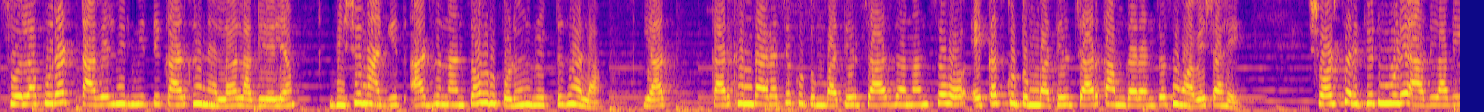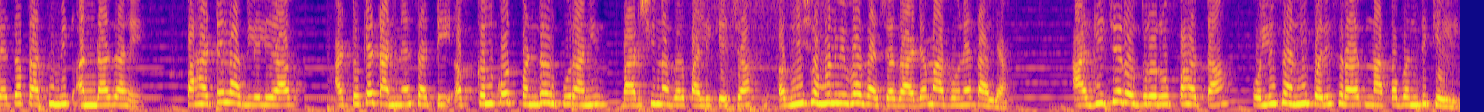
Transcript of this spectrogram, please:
सोलापुरात टावेल निर्मिती कारखान्याला लागलेल्या भीषण आगीत आठ जणांचा होरपडून मृत्यू झाला. यात कारखानदाराच्या कुटुंबातील चार जणांसह एकाच कुटुंबातील चार कामगारांचा समावेश आहे. शॉर्ट सर्किटमुळे आग लागल्याचा प्राथमिक अंदाज आहे. पहाटे लागलेली आग आटोक्यात आणण्यासाठी अक्कलकोट पंढरपूर आणि बार्शी नगरपालिकेच्या अग्निशमन विभागाच्या गाड्या मागवण्यात आल्या. आगीचे रौद्ररूप पाहता पोलिसांनी परिसरात नाकाबंदी केली.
